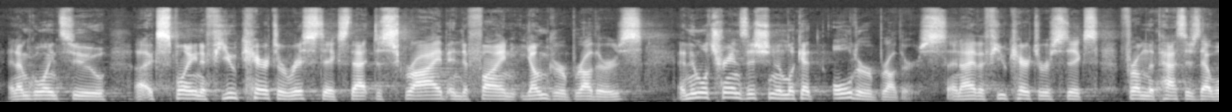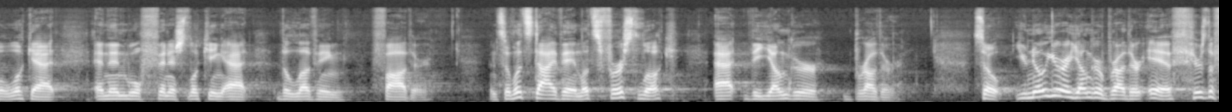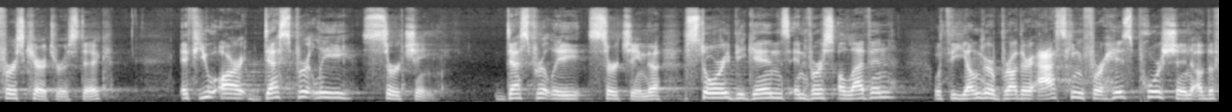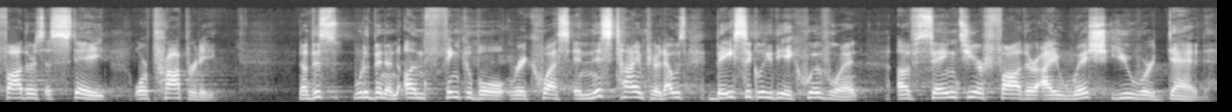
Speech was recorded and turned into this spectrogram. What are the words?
And I'm going to uh, explain a few characteristics that describe and define younger brothers. And then we'll transition and look at older brothers. And I have a few characteristics from the passage that we'll look at. And then we'll finish looking at the loving father. And so let's dive in. Let's first look at the younger brother. So, you know you're a younger brother if, here's the first characteristic, if you are desperately searching. Desperately searching. The story begins in verse 11 with the younger brother asking for his portion of the father's estate or property. Now, this would have been an unthinkable request in this time period. That was basically the equivalent of saying to your father, I wish you were dead.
